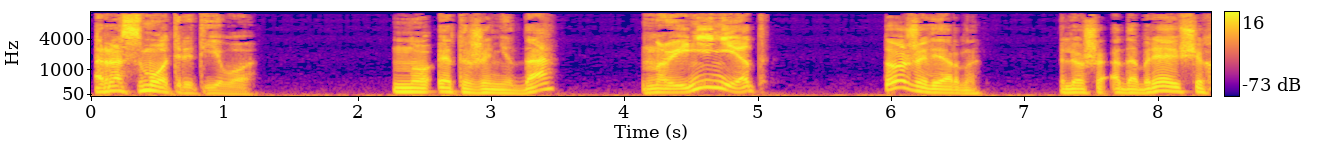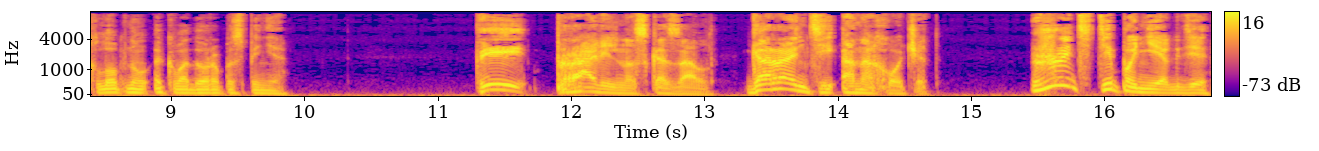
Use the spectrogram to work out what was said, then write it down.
рассмотрит его». «Но это же не да?» «Но и не нет». «Тоже верно. Леша одобряюще хлопнул Эквадора по спине. «Ты правильно сказал. Гарантий она хочет. Жить типа негде,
